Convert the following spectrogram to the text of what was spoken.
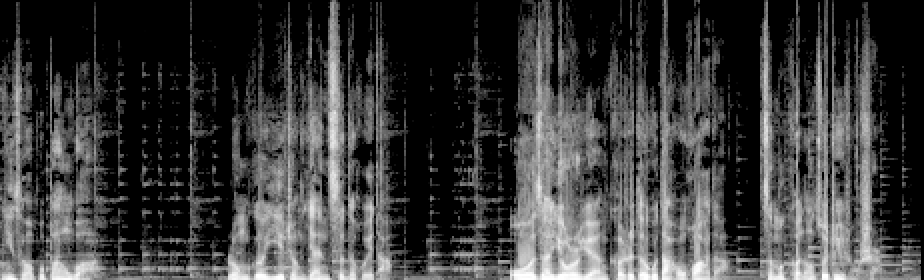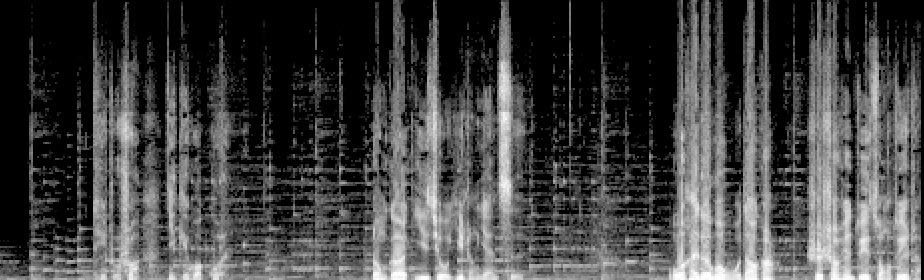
你怎么不帮我？”龙哥义正言辞地回答：“我在幼儿园可是得过大红花的，怎么可能做这种事儿？”地主说：“你给我滚！”龙哥依旧义正言辞：“我还得过五道杠，是少先队总队长，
